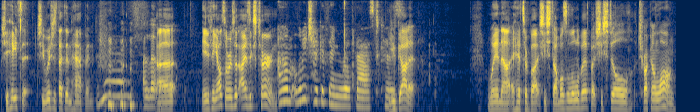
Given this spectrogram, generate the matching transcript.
She hates it. She wishes that didn't happen. I love Uh, anything else, or is it Isaac's turn? Um, let me check a thing real fast cuz You got it. When uh, it hits her butt, she stumbles a little bit, but she's still trucking along.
